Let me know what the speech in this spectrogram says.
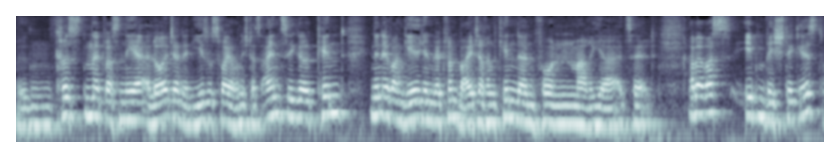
mögen Christen etwas näher erläutern, denn Jesus war ja auch nicht das einzige Kind. In den Evangelien wird von weiteren Kindern von Maria erzählt. Aber was eben wichtig ist,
